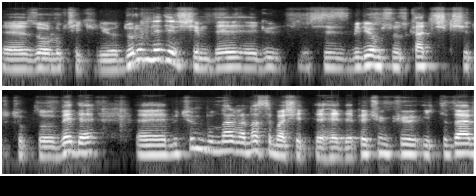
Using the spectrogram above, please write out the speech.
e, zorluk çekiliyor. Durum nedir şimdi? E, siz biliyor musunuz kaç kişi tutuklu ve de e, bütün bunlarla nasıl baş etti HDP? Çünkü iktidar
